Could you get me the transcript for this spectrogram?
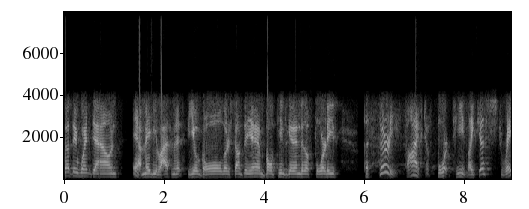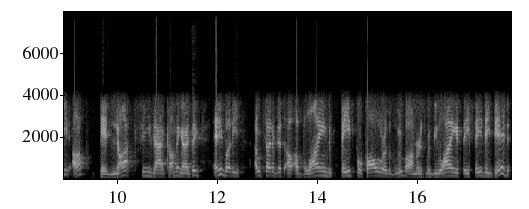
that they went down, yeah, maybe last minute field goal or something. Yeah, both teams get into the 40s. But 35 to 14, like just straight up, did not see that coming. And I think anybody outside of just a, a blind, faithful follower of the Blue Bombers would be lying if they say they did.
